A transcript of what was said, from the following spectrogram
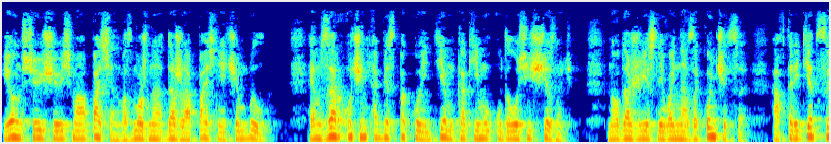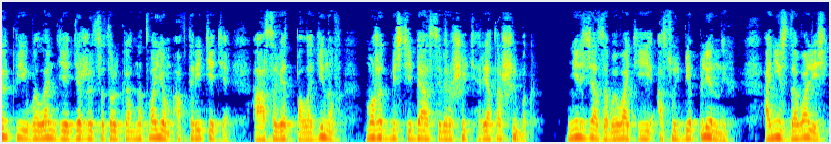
и он все еще весьма опасен, возможно, даже опаснее, чем был. Эмзар очень обеспокоен тем, как ему удалось исчезнуть. Но даже если война закончится, авторитет церкви в Эландии держится только на твоем авторитете, а совет паладинов может без тебя совершить ряд ошибок. Нельзя забывать и о судьбе пленных. Они сдавались,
